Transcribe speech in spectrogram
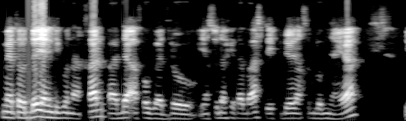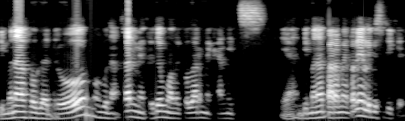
metode yang digunakan pada Avogadro yang sudah kita bahas di video yang sebelumnya ya di mana Avogadro menggunakan metode molecular mechanics, ya, di mana parameternya lebih sedikit.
